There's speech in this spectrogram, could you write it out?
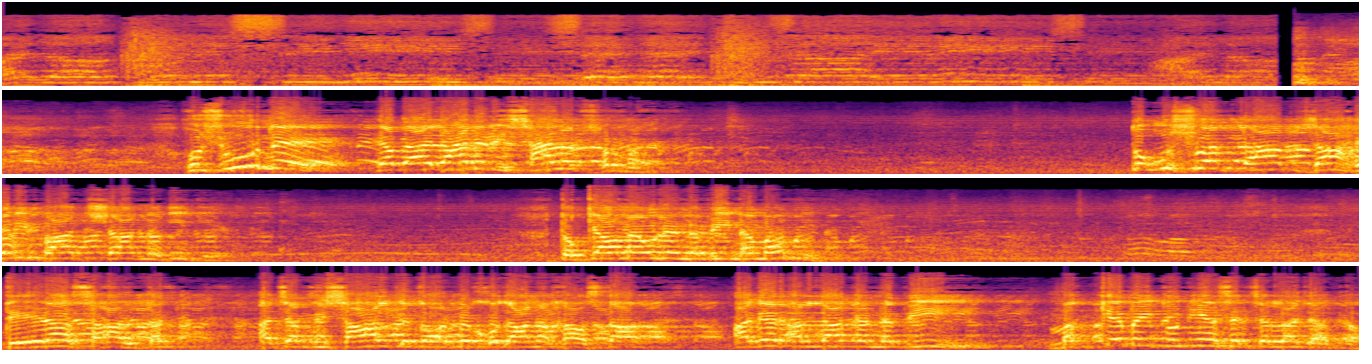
على طول السنين سنة زائرين حضور نے جب اعلان رسالت فرمایا تو اس وقت آپ ظاہری بادشاہ نہیں تھے۔ تو کیا میں انہیں نبی نہ مانوں؟ تیرہ سال تک اچھا مثال کے طور پہ خدا نہ خواستہ اگر اللہ کا نبی مکے میں ہی دنیا سے چلا جاتا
